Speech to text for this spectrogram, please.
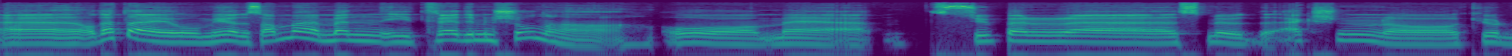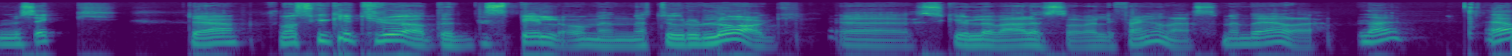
Eh, og dette er jo mye av det samme, men i tre dimensjoner, og med supersmooth action og kul musikk. Ja, Man skulle ikke tro at et spill om en meteorolog eh, skulle være så veldig fengende, men det er det. Nei. Ja,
